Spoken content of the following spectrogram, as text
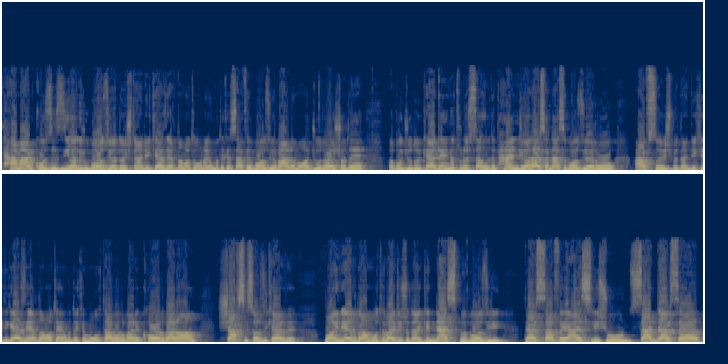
تمرکز زیادی رو بازی ها داشتن. یکی از اقدامات اونایی بوده که صفحه بازی ها برنامه ها جدا شده و با جدا کرده اینا تونستن حدود 50 درصد نسل بازی ها رو افزایش بدن. یکی دیگه از این اقدامات این بوده که محتوا رو برای کاربران شخصی سازی کرده. با این اقدام متوجه شدن که نصب بازی در صفحه اصلیشون 100 درصد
